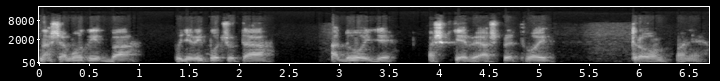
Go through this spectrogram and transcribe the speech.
naša modlitba bude vypočutá a dôjde až k Tebe, až pred Tvoj trón, Pane.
